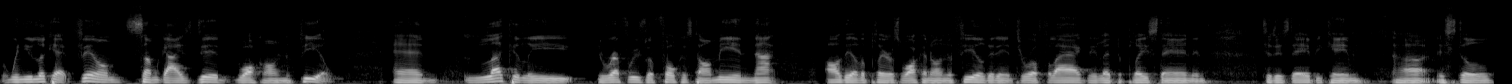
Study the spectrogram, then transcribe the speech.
but when you look at film, some guys did walk on the field. And luckily, the referees were focused on me and not all the other players walking on the field. They didn't throw a flag, they let the play stand. And to this day, it became, uh, it's still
